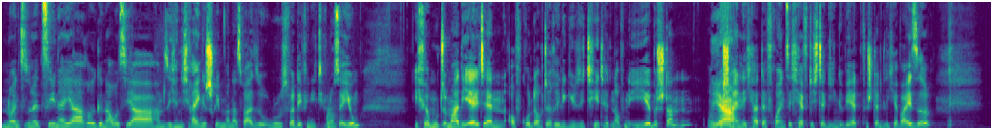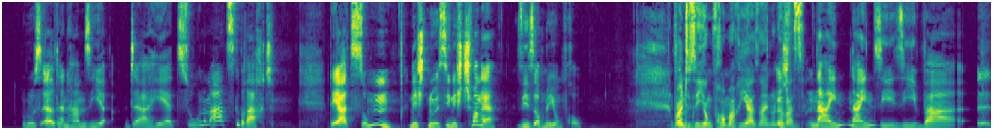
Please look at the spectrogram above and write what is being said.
1910er Jahre. Genaues Jahr haben sie hier nicht reingeschrieben, wann das war. Also Ruth war definitiv noch sehr jung. Ich vermute mal, die Eltern aufgrund auch der Religiosität hätten auf eine Ehe bestanden. Und Ja. wahrscheinlich hat der Freund sich heftig dagegen gewehrt, verständlicherweise. Ruths Eltern haben sie daher zu einem Arzt gebracht. Der Arzt so, hm, nicht nur ist sie nicht schwanger, sie ist auch eine Jungfrau. Wollte sie Jungfrau Maria sein oder ich, was? Nein, nein, sie, sie war, äh,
